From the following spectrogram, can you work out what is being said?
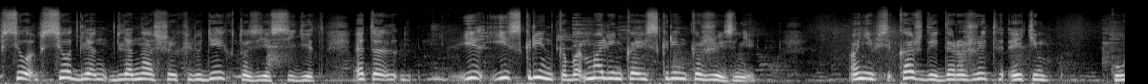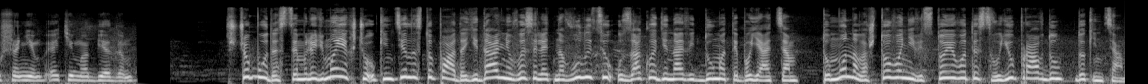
все, все для, для наших людей, кто здесь сидит. Это и- искринка, ба- маленькая искринка жизни. Они все, каждый дорожит этим кушанием, этим обедом. Що буде з цими людьми, якщо у кінці листопада їдальню виселять на вулицю, у закладі навіть думати бояться. Тому налаштовані відстоювати свою правду до кінця.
